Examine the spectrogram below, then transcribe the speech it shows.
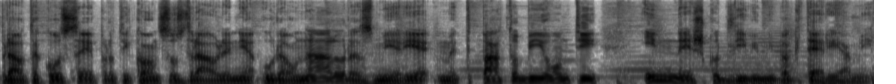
Prav tako se je proti koncu zdravljenja uravnalo razmerje med patobionti in neškodljivimi bakterijami.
